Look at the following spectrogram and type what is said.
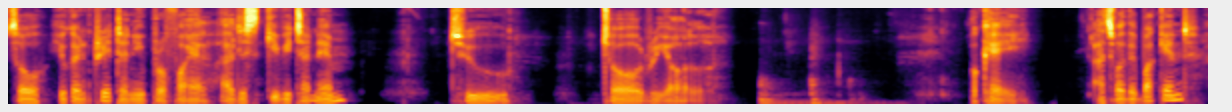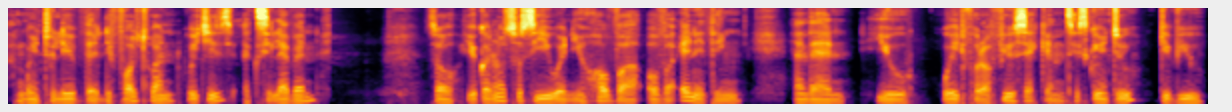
So you can create a new profile. I'll just give it a name to tutorial. Okay, as for the backend, I'm going to leave the default one, which is X11. So you can also see when you hover over anything and then you wait for a few seconds, it's going to give you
